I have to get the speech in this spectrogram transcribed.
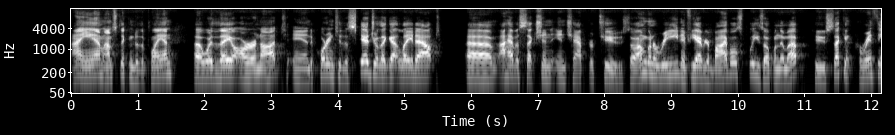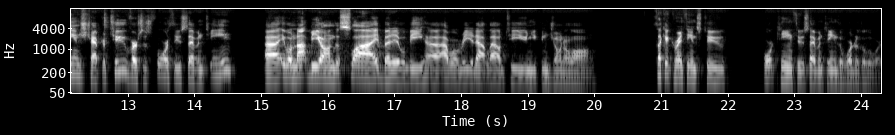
I am. I'm sticking to the plan, uh, whether they are or not. And according to the schedule that got laid out, uh, I have a section in chapter 2. So, I'm going to read. If you have your Bibles, please open them up to Second Corinthians chapter 2, verses 4 through 17. Uh, it will not be on the slide, but it will be, uh, I will read it out loud to you and you can join along. 2 Corinthians 2 14 through 17, the word of the Lord.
